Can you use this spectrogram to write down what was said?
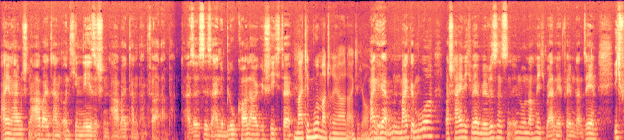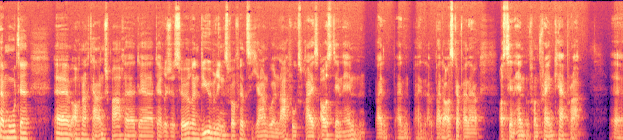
einheimischen Arbeitern und chinesischen Arbeitern am Förderband. Also es ist eine Blue-Collar-Geschichte. Michael Moore-Material eigentlich auch. Michael, ja, Michael Moore, wahrscheinlich, wir, wir wissen es nur noch nicht, werden den Film dann sehen. Ich vermute, äh, auch nach der Ansprache der, der Regisseurin, die übrigens vor 40 Jahren wohl einen Nachwuchspreis aus den Händen, bei, bei, bei, bei der Oscarverleihung, aus den Händen von Frank Capra äh,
